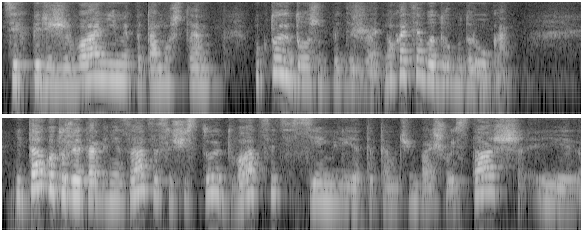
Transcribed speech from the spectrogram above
с их переживаниями, потому что, ну, кто их должен поддержать? Ну, хотя бы друг друга. И так вот уже эта организация существует 27 лет. Это очень большой стаж, и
